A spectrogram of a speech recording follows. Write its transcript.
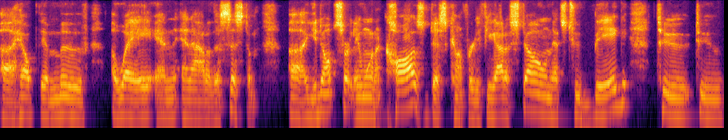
uh, help them move away and and out of the system. Uh, you don't certainly want to cause discomfort if you got a stone that's too big to to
